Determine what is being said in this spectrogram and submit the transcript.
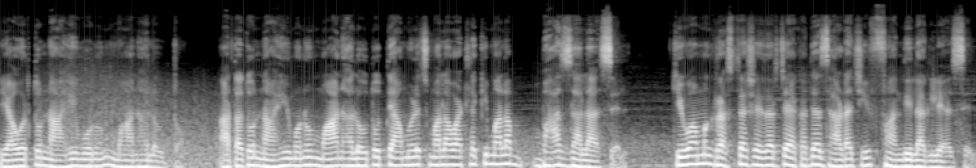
यावर तो नाही म्हणून मान हलवतो. आता तो नाही म्हणून मान हलवतो त्यामुळेच मला वाटलं की मला भास झाला असेल. किंवा मग रस्त्या शेजारच्या एखाद्या झाडाची फांदी लागली असेल.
